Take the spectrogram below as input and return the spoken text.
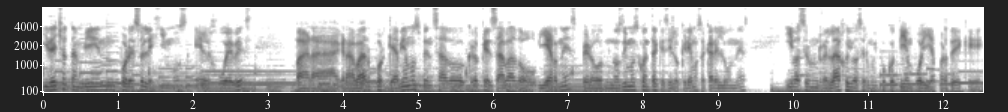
y de hecho también por eso elegimos el jueves para grabar porque habíamos pensado creo que sábado o viernes, pero nos dimos cuenta que si lo queríamos sacar el lunes iba a ser un relajo, iba a ser muy poco tiempo y aparte de que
